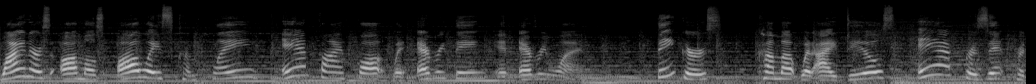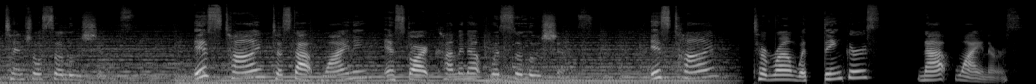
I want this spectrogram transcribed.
Whiners almost always complain and find fault with everything and everyone. Thinkers come up with ideals and present potential solutions. It's time to stop whining and start coming up with solutions. It's time to run with thinkers, not whiners.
